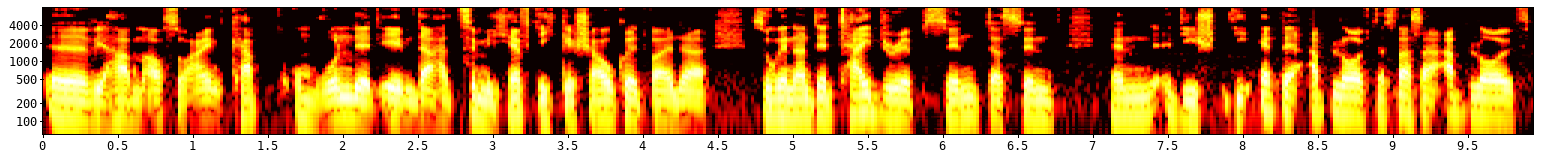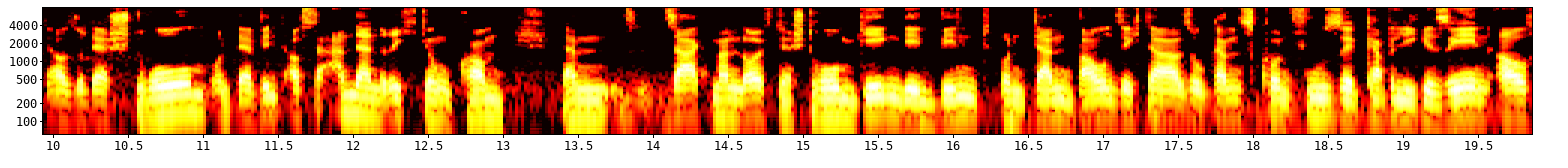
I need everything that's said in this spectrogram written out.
Äh, wir haben auch so einen Cup umrundet eben. Da hat ziemlich heftig geschaukelt, weil da sogenannte Tide Rips sind. Das sind, wenn die, die Ebbe abläuft, das Wasser abläuft, also der Strom und der Wind aus der anderen Richtung kommt, dann sagt man, läuft der Strom gegen den Wind und dann bauen sich da so ganz konfuse, kappelige Seen auf.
